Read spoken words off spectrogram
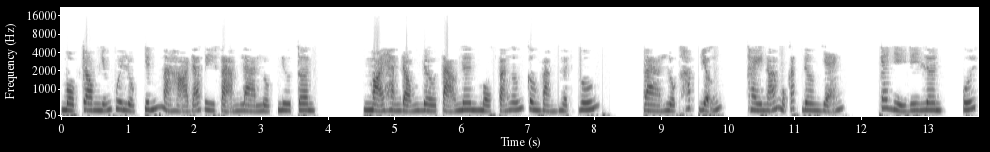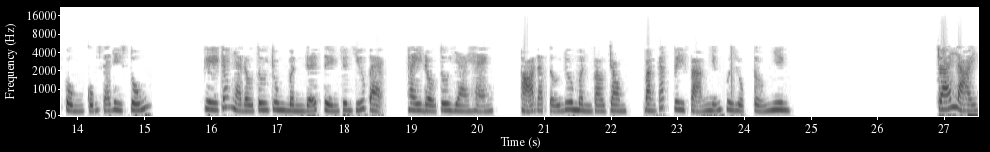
Một trong những quy luật chính mà họ đã vi phạm là luật Newton. Mọi hành động đều tạo nên một phản ứng cân bằng nghịch hướng, và luật hấp dẫn, hay nói một cách đơn giản, cái gì đi lên, cuối cùng cũng sẽ đi xuống. Khi các nhà đầu tư trung bình để tiền trên chiếu bạc, hay đầu tư dài hạn, họ đã tự đưa mình vào trồng bằng cách vi phạm những quy luật tự nhiên. Trái lại,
